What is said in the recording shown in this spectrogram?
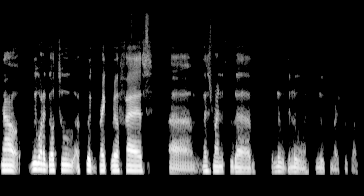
now we want to go to a quick break, real fast. Um, let's run through the the new the new one, the new commercial. Go.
